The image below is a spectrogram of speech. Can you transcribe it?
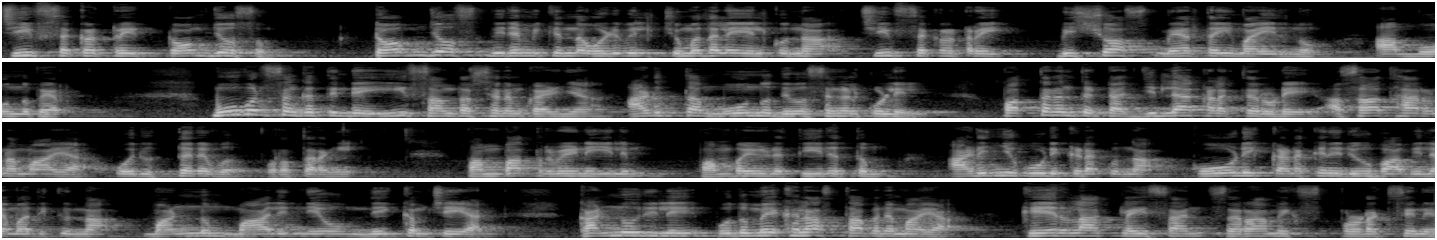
ചീഫ് സെക്രട്ടറി ടോം ജോസും ടോം ജോസ് വിരമിക്കുന്ന ഒഴിവിൽ ചുമതലയേൽക്കുന്ന ചീഫ് സെക്രട്ടറി ബിശ്വാസ് മേത്തയുമായിരുന്നു ആ മൂന്ന് പേർ. മൂവർ സംഘത്തിന്റെ ഈ സന്ദർശനം കഴിഞ്ഞ് അടുത്ത മൂന്ന് ദിവസങ്ങൾക്കുള്ളിൽ പത്തനംതിട്ട ജില്ലാ കളക്ടറുടെ അസാധാരണമായ ഒരു ഉത്തരവ് പുറത്തിറങ്ങി. പമ്പ ത്രിവേണിയിലും പമ്പയുടെ തീരത്തും അടിഞ്ഞുകൂടിക്കിടക്കുന്ന കോടിക്കണക്കിന് രൂപ വിലമതിക്കുന്ന മണ്ണും മാലിന്യവും നീക്കം ചെയ്യാൻ കണ്ണൂരിലെ പൊതുമേഖലാ സ്ഥാപനമായ കേരള ക്ലേസ് ആൻഡ് സെറാമിക്സ് പ്രൊഡക്ട്സിന്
